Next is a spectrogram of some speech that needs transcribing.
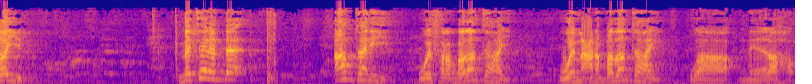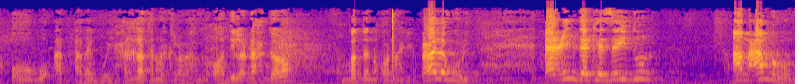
Ayib matalan ba amtani way fara badan tahay way macno badan tahay. Waa meelaha ugu ad adag wey xaqiiqatan marka laga hadlo oo haddii la dhex galo badda noqonaya waxaa lagu yihi acindaka zaydun am camrun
